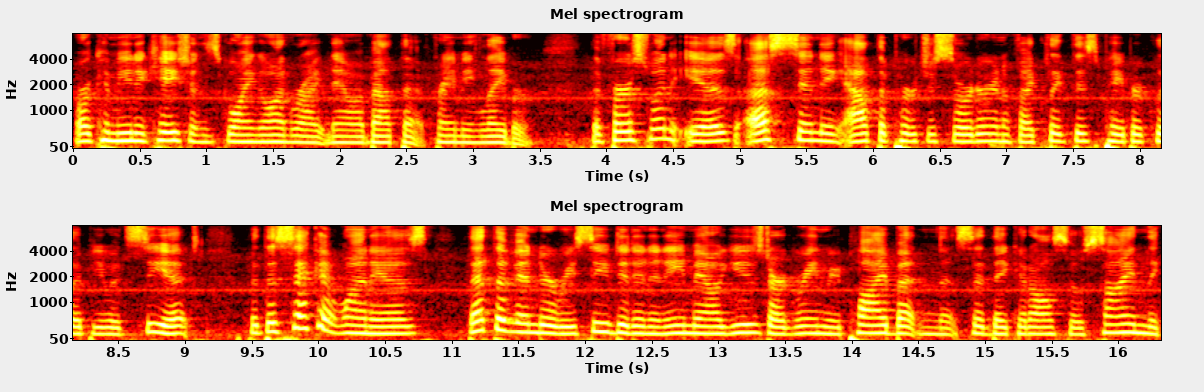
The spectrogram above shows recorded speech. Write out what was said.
or communications going on right now about that framing labor. The first one is us sending out the purchase order, and if I click this paper clip, you would see it. But the second one is that the vendor received it in an email, used our green reply button that said they could also sign the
